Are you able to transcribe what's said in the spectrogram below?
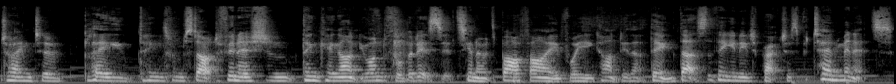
trying to play things from start to finish and thinking, "Aren't you wonderful?" But it's it's you know it's bar five where you can't do that thing. That's the thing you need to practice for ten minutes.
